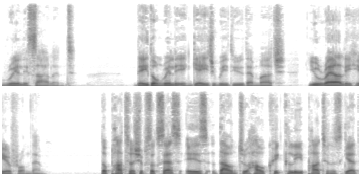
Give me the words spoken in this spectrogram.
really silent. They don't really engage with you that much. You rarely hear from them. The partnership success is down to how quickly partners get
